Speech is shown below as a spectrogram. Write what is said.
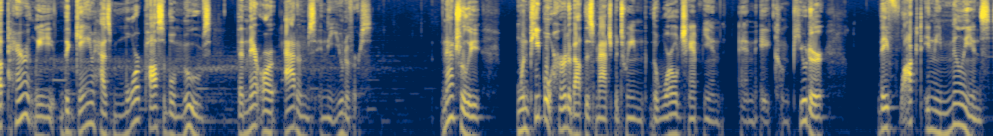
apparently, the game has more possible moves than there are atoms in the universe. Naturally, when people heard about this match between the world champion and a computer, they flocked in the millions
